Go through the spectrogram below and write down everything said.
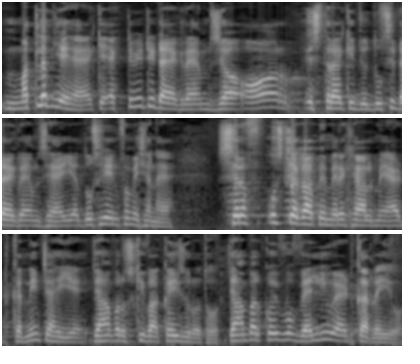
مطلب یہ ہے کہ ایکٹیویٹی ڈائگرامز یا اور اس طرح کی جو دوسری ڈائگرامز ہے یا دوسری انفارمیشن ہے، صرف اس جگہ پہ میرے خیال میں ایڈ کرنی چاہیے جہاں پر اس کی واقعی ضرورت ہو، جہاں پر کوئی وہ ویلیو ایڈ کر رہی ہو۔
